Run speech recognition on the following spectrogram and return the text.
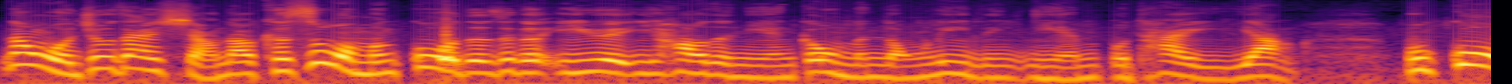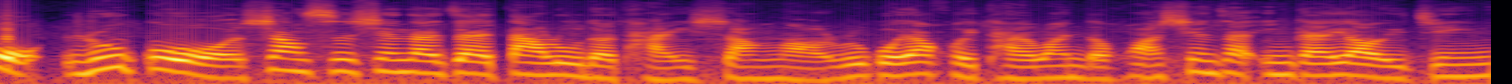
那我就在想到，可是我们过的这个一月一号的年跟我们农历年不太一样。不过，如果像是现在在大陆的台商啊，如果要回台湾的话，现在应该要已经，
